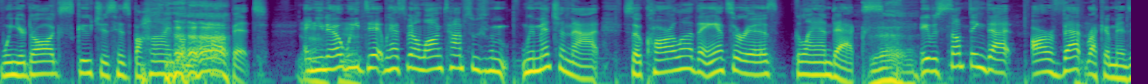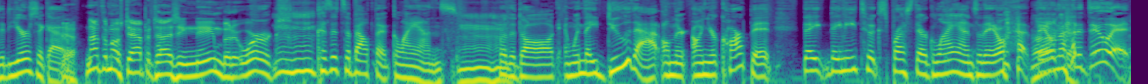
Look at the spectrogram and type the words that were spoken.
when your dog scooches his behind on the carpet? And you know, we did. It has been a long time since we, we mentioned that. So, Carla, the answer is Glandex. It was something that our vet recommended years ago Yeah. Not the most appetizing name, but it works. because it's about the glands Mm-hmm. for the dog. And when they do that on their on your carpet, they they need to express their glands, and they don't have, they don't know how to do it.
